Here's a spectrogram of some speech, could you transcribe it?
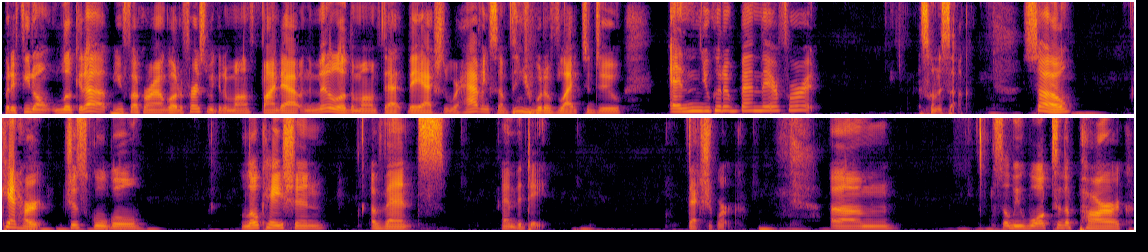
But if you don't look it up, you fuck around, go the first week of the month, find out in the middle of the month that they actually were having something you would have liked to do, and you could have been there for it. It's gonna suck. So, can't hurt. Just Google location, events, and the date. That should work. Um, so we walked to the park,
